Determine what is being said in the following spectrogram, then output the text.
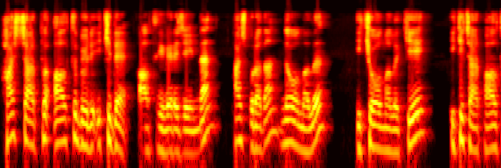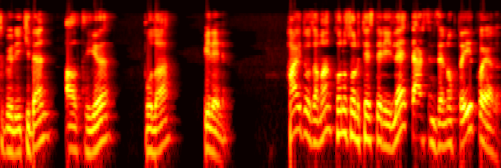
h çarpı 6 bölü 2 de 6'yı vereceğinden h buradan ne olmalı? 2 olmalı ki 2 çarpı 6 bölü 2'den 6'yı bulabilelim. Haydi o zaman konu sonu testleriyle dersimize noktayı koyalım.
